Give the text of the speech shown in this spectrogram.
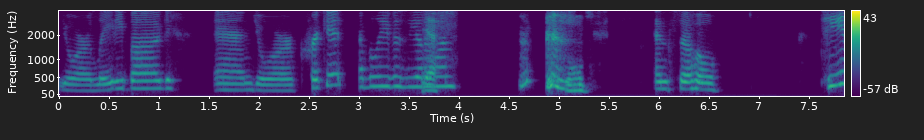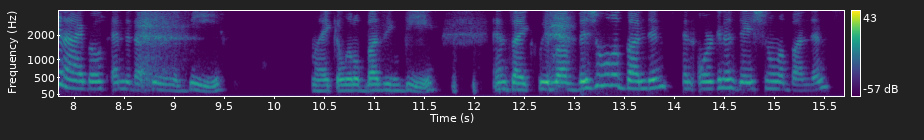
your ladybug, and your cricket, I believe is the other yes. one. yes. And so Tee and I both ended up being a bee, like a little buzzing bee. And it's like we love visual abundance and organizational abundance.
